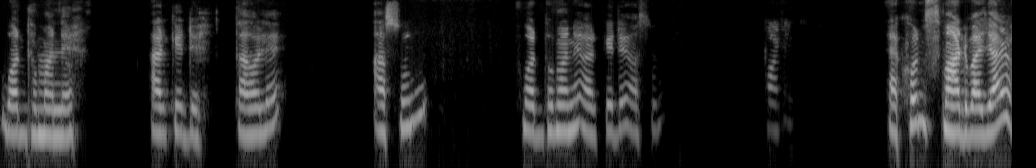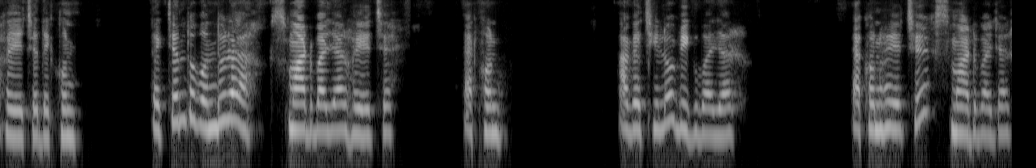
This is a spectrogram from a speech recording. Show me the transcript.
বর্ধমানে আর্কেডে তাহলে আসুন বর্ধমানে আর্কেডে আসুন। এখন স্মার্ট বাজার হয়েছে, দেখুন। দেখছেন তো বন্ধুরা? স্মার্ট বাজার হয়েছে। এখন আগে ছিল বিগ বাজার, এখন হয়েছে স্মার্ট বাজার।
